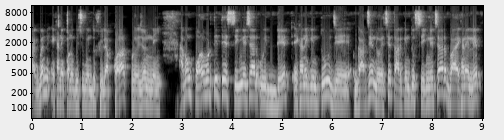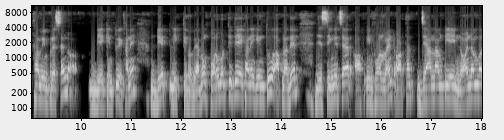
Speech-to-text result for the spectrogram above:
রাখবেন, এখানে কোনো কিছু কিন্তু ফিল করার প্রয়োজন নেই। এবং পরবর্তীতে সিগনেচার উইথ ডেট এখানে কিন্তু যে গার্জেন রয়েছে তার কিন্তু সিগনেচার বা এখানে লেফট থাম ইমপ্রেশন দিয়ে কিন্তু এখানে ডেট লিখতে হবে। এবং পরবর্তীতে এখানে কিন্তু আপনাদের যে সিগনেচার অফ ইনফরমেন্ট অর্থাৎ যার নামটি এই নয় নম্বর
